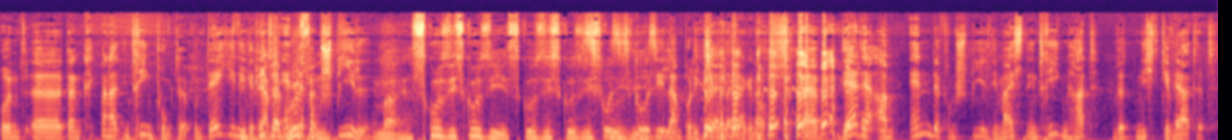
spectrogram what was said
Und äh, dann kriegt man halt Intrigenpunkte. Und derjenige, der am Ende Griffin. vom Spiel Immer. Scusi, scusi, scusi, scusi, Scusi, scusi, Lampolicella, ja genau. äh, der, der am Ende vom Spiel die meisten Intrigen hat, wird nicht gewertet.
